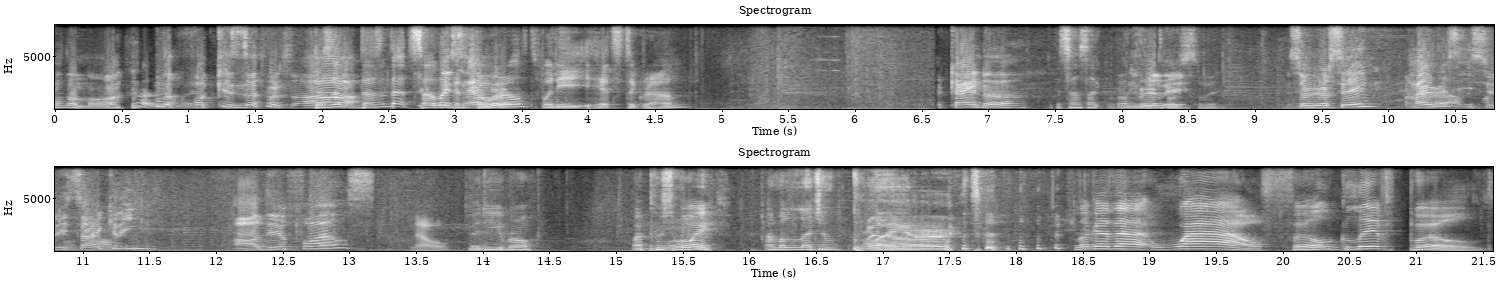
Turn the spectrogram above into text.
I don't. What the really. fuck is that? Ah, Doesn't doesn't that sound like a his Thor hammer. when he hits the ground? Kinda. It sounds like Not really, really. close to it. So you're saying Hi-Rez is recycling audio files? No. Where you, bro? I pushed him away. I'm a legend player. Look at that! Wow, full glyph build.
